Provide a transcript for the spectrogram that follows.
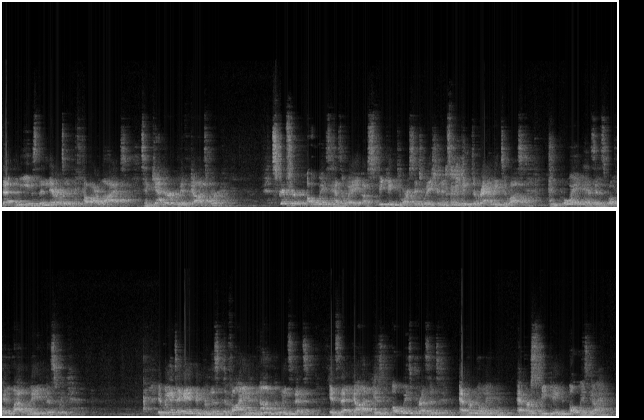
that weaves the narrative of our lives together with God's Word. Scripture always has a way of speaking to our situation and speaking directly to us. And boy, has it spoken loudly this week. If we can take anything from this divine non coincidence, it's that God is always present, ever knowing, ever speaking, always guiding.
